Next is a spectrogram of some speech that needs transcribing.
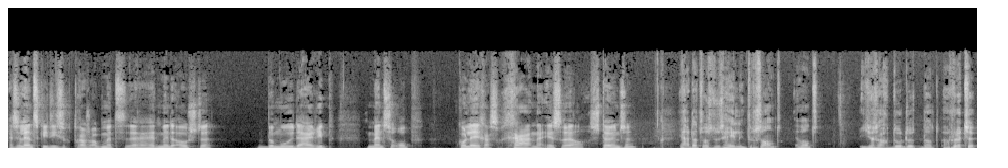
En Zelensky, die zich trouwens ook met uh, het Midden-Oosten bemoeide. Hij riep mensen op, collega's, ga naar Israël, steun ze. Ja, dat was dus heel interessant. Want je zag door dat Rutte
